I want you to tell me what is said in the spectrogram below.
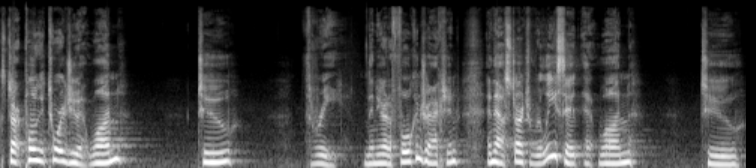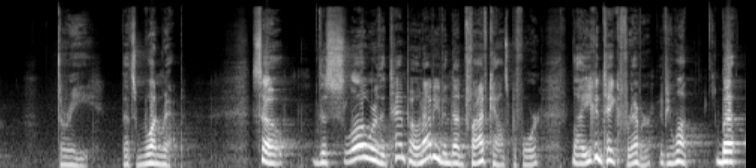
start pulling it towards you at one, two, three. And then you're at a full contraction. And now start to release it at one, two, three. That's one rep. So the slower the tempo, and I've even done five counts before. Now you can take forever if you want, but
